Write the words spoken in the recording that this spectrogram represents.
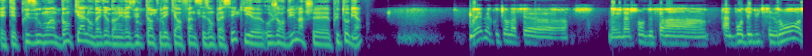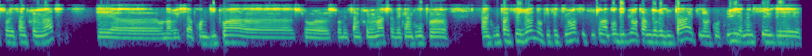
était plus ou moins bancal, on va dire, dans les résultats, en tous les cas, en fin de saison passée, qui euh, aujourd'hui marche plutôt bien. Oui, bah, écoutez, on a fait, on a eu la chance de faire un, bon début de saison sur les cinq premiers matchs. Et on a réussi à prendre 10 points sur, sur les cinq premiers matchs avec un groupe un groupe assez jeune, donc effectivement c'est plutôt un bon début en termes de résultats. Et puis dans le contenu, il y a même s'il y a eu des,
